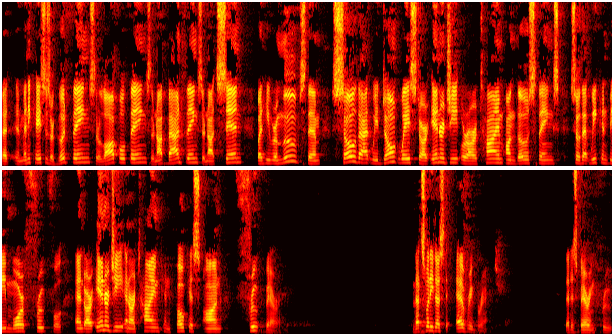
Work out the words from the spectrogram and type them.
that in many cases are good things, they're lawful things, they're not bad things, they're not sin, but He removes them so that we don't waste our energy or our time on those things, so that we can be more fruitful and our energy and our time can focus on fruit bearing. And that's what he does to every branch that is bearing fruit.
